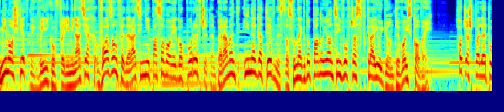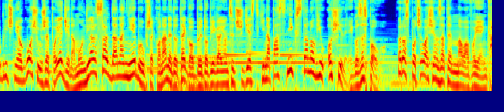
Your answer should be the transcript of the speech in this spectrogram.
Mimo świetnych wyników w eliminacjach, władzom federacji nie pasował jego porywczy temperament i negatywny stosunek do panującej wówczas w kraju junty wojskowej. Chociaż Pele publicznie ogłosił, że pojedzie na mundial, Saldana nie był przekonany do tego, by dobiegający trzydziestki napastnik stanowił o sile jego zespołu. Rozpoczęła się zatem mała wojenka.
